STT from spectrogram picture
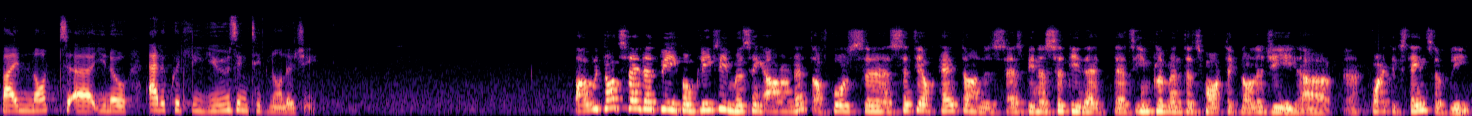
by not, uh, you know, adequately using technology? I would not say that we're completely missing out on it. Of course, the uh, city of Cape Town is, has been a city that, that's implemented smart technology uh, uh, quite extensively.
